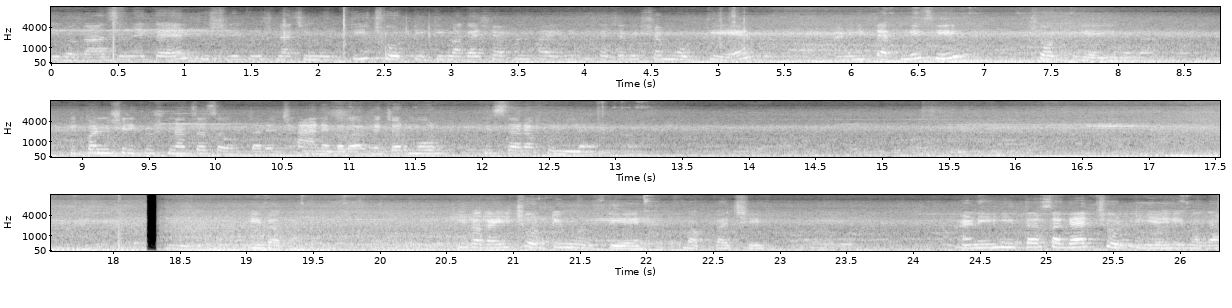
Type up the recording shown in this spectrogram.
ही बघा. अजून एक आहे ती श्रीकृष्णाची मूर्ती छोटी. ती मगाशी आपण पाहिली ती त्याच्यापेक्षा मोठी आहे. आणि त्यातलीच ही छोटी आहे ही बघा. ही पण श्रीकृष्णाचाच अवतार आहे. छान आहे बघा. ह्याच्यावर मोर पिसारा फुलला आहे. ही बघा. ही बघा ही छोटी मूर्ती आहे बाप्पाची. आणि ही तर सगळ्यात छोटी आहे ही बघा.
